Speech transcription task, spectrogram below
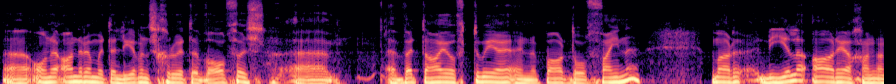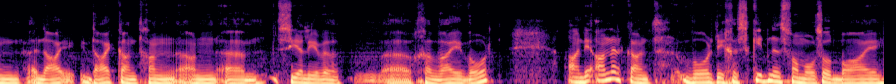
Uh onder andere met 'n lewensgrootte walvis, uh 'n wit haai of twee en 'n paar dolfyne maar die hele area gaan aan daai daai kant gaan aan ehm um, seelewe uh, gewy word. Aan die ander kant word die geskiedenis van Mossel Bay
